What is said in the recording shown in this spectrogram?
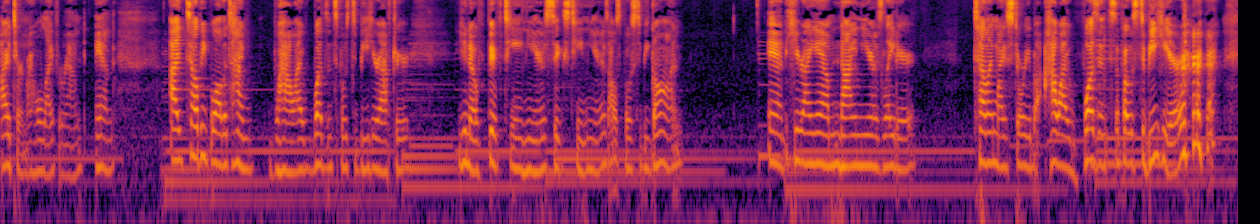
I turned my whole life around. And I tell people all the time, wow, I wasn't supposed to be here after you know, 15 years, 16 years. I was supposed to be gone. And here I am nine years later telling my story about how I wasn't supposed to be here.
